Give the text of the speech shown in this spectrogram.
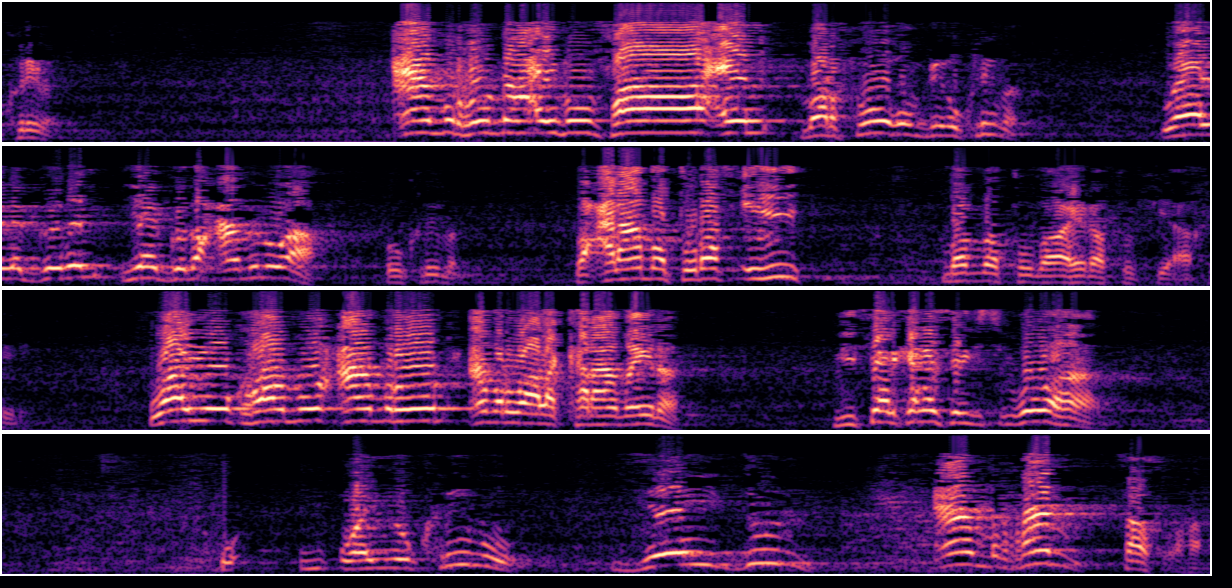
Ukrima camru naa'ibu faacil marfuucu biukrima waa la goday yaa goda caamil u ah? Ukrima wa calaamatu rafcihi damatu daahiraة fi akhirih wayukramu camrun camr waa la karaamayna misaalkan asalkiis muxuu ahaa wayukrimu zaydun camran saasuu ahaa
